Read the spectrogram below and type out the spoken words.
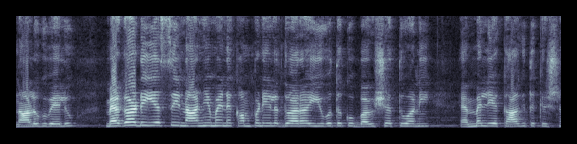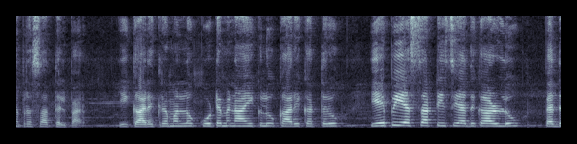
నాలుగు వేలు మెగా డిఎస్సి నాణ్యమైన కంపెనీల ద్వారా యువతకు భవిష్యత్తు అని ఎమ్మెల్యే కాగిత కృష్ణప్రసాద్ తెలిపారు. ఈ కార్యక్రమంలో కూటమి నాయకులు కార్యకర్తలు ఏపీఎస్ఆర్టీసీ అధికారులు పెద్ద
